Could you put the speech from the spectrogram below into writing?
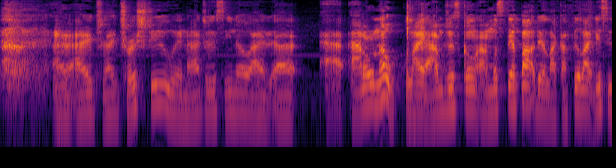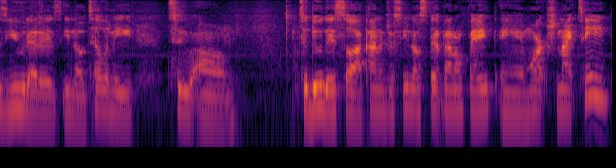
I, I, I trust you, and I just, you know, I, I, I, I don't know. Like, I'm just going, to I'm gonna step out there. Like, I feel like this is you that is, you know, telling me to, um, to do this. So I kind of just, you know, stepped out on faith. And March 19th,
